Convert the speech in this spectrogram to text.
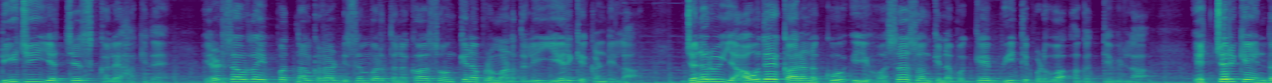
ಡಿಜಿಎಚ್ಎಸ್ ಕಲೆ ಹಾಕಿದೆ. ಎರಡ್ ಸಾವಿರದ ಇಪ್ಪತ್ನಾಲ್ಕರ ಡಿಸೆಂಬರ್ ತನಕ ಸೋಂಕಿನ ಪ್ರಮಾಣದಲ್ಲಿ ಏರಿಕೆ ಕಂಡಿಲ್ಲ. ಜನರು ಯಾವುದೇ ಕಾರಣಕ್ಕೂ ಈ ಹೊಸ ಸೋಂಕಿನ ಬಗ್ಗೆ ಭೀತಿ ಪಡುವ ಅಗತ್ಯವಿಲ್ಲ. ಎಚ್ಚರಿಕೆಯಿಂದ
